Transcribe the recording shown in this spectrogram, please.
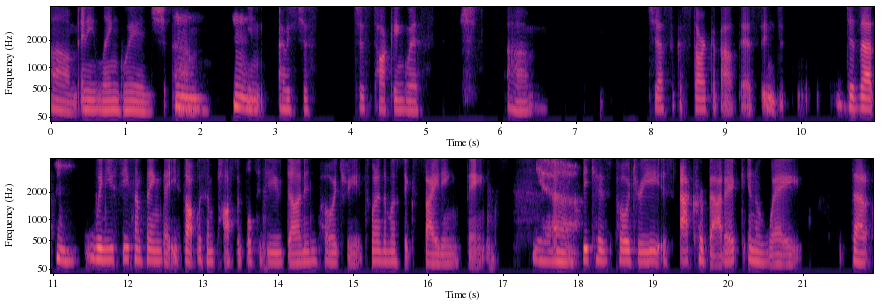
um, any language. Mm. Um, mm. You know, I was just just talking with um, Jessica Stark about this, and did that mm. when you see something that you thought was impossible to do done in poetry, it's one of the most exciting things. Yeah, because poetry is acrobatic in a way that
